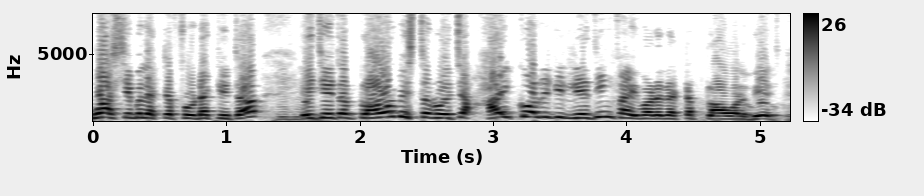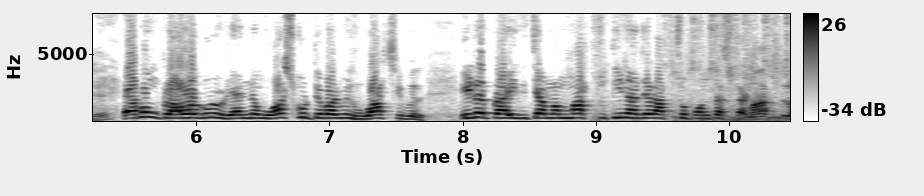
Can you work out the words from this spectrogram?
ওয়াশেবল একটা প্রোডাক্ট এটা। এই যে এটা ফ্লাওয়ার বেসটা রয়েছে হাই কোয়ালিটি রেজিং ফাইবারের একটা ফ্লাওয়ার বেস এবং ফ্লাওয়ারগুলো র্যান্ডম ওয়াশ করতে পারবেন ওয়াশেবল এটার প্রাইস দিচ্ছি আমরা মাত্র তিন হাজার আটশো পঞ্চাশ টাকা। মাত্র?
